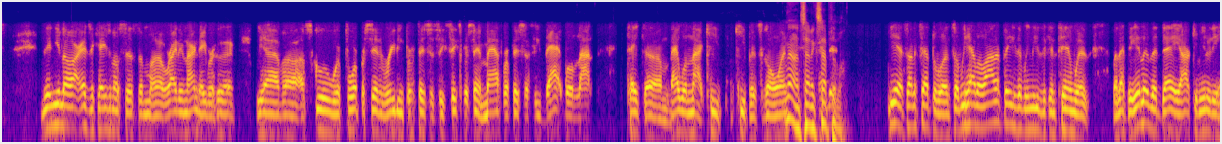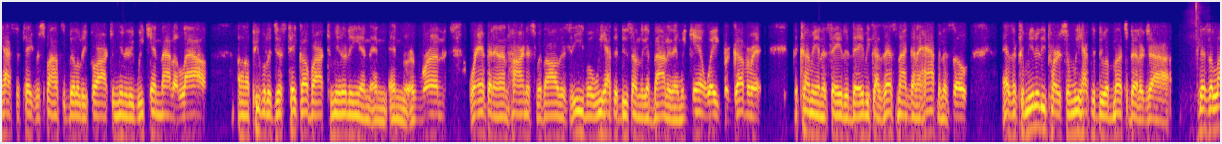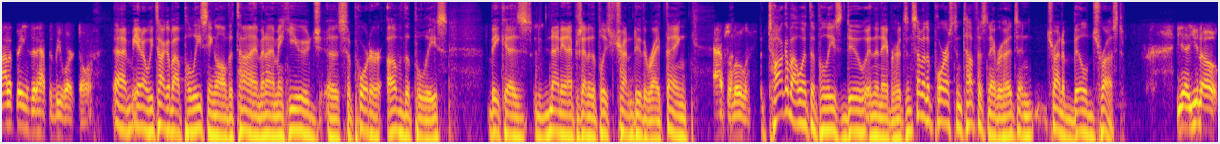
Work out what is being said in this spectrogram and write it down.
Then you know our educational system uh, right in our neighborhood. We have uh, a school with four percent reading proficiency, six percent math proficiency. That will not take um, that will not keep keep us going. No, it's unacceptable. Yeah, it's unacceptable. And so we have a lot of things that we need to contend with. But at the end of the day, our community has to take responsibility for our community. We cannot allow uh, people to just take over our community and, and, and run rampant and unharnessed with all this evil. We have to do something about it. And we can't wait for government to come in and save the day because that's not going to happen. And so as a community person, we have to do a much better job. There's a lot of things that have to be worked on. Um, you know, we talk about policing all the time, and I'm a huge uh, supporter of the police because 99% of the police are trying to do the right thing. Absolutely. Uh, talk about what the police do in the neighborhoods, in some of the poorest and toughest neighborhoods, and trying to build trust. Yeah, you know,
